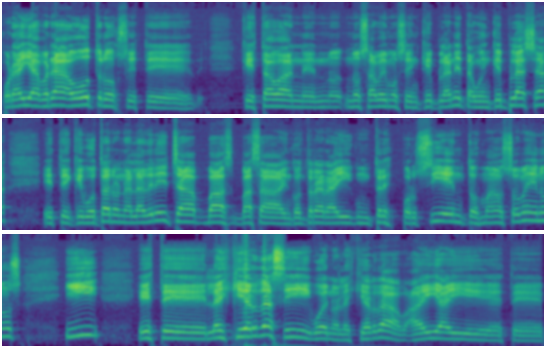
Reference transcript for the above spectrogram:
por ahí habrá otros este, que estaban, en, no, sabemos en qué planeta o en qué playa, este, que votaron a la derecha, vas, vas a encontrar ahí un 3% más o menos, y este, la izquierda, sí, bueno, la izquierda, ahí hay este,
